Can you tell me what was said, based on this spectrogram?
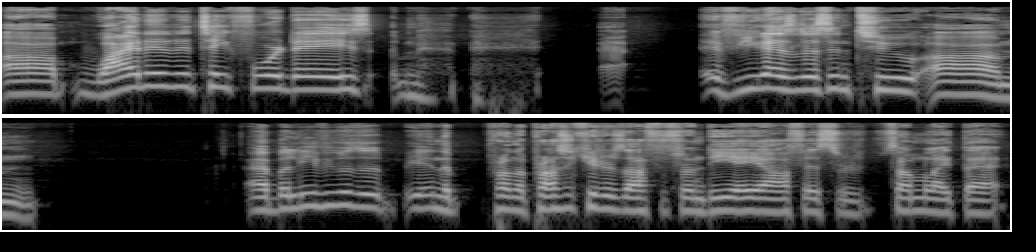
Uh, why did it take four days? If you guys listen to um I believe he was in the from the prosecutor's office, from DA office, or something like that.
